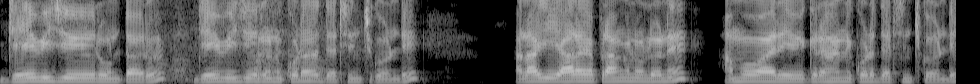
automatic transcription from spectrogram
జయ విజయులు ఉంటారు. జయ విజయులను కూడా దర్శించుకోండి. అలాగే ఈ ఆలయ ప్రాంగణంలోనే అమ్మవారి విగ్రహాన్ని కూడా దర్శించుకోండి.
